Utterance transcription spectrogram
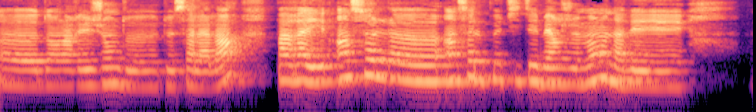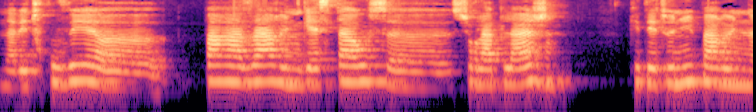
euh, dans la région de, de, Salala. Pareil, un seul un seul petit hébergement. On avait on avait trouvé par hasard une guest house sur la plage qui était tenue par une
